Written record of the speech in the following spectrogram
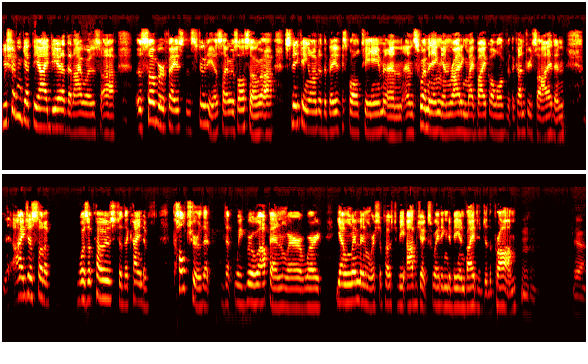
you shouldn't get the idea that I was uh, sober faced and studious. I was also uh, sneaking onto the baseball team and, and swimming and riding my bike all over the countryside. And I just sort of was opposed to the kind of culture that, that we grew up in where, where young women were supposed to be objects waiting to be invited to the prom. Mm-hmm. Yeah.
